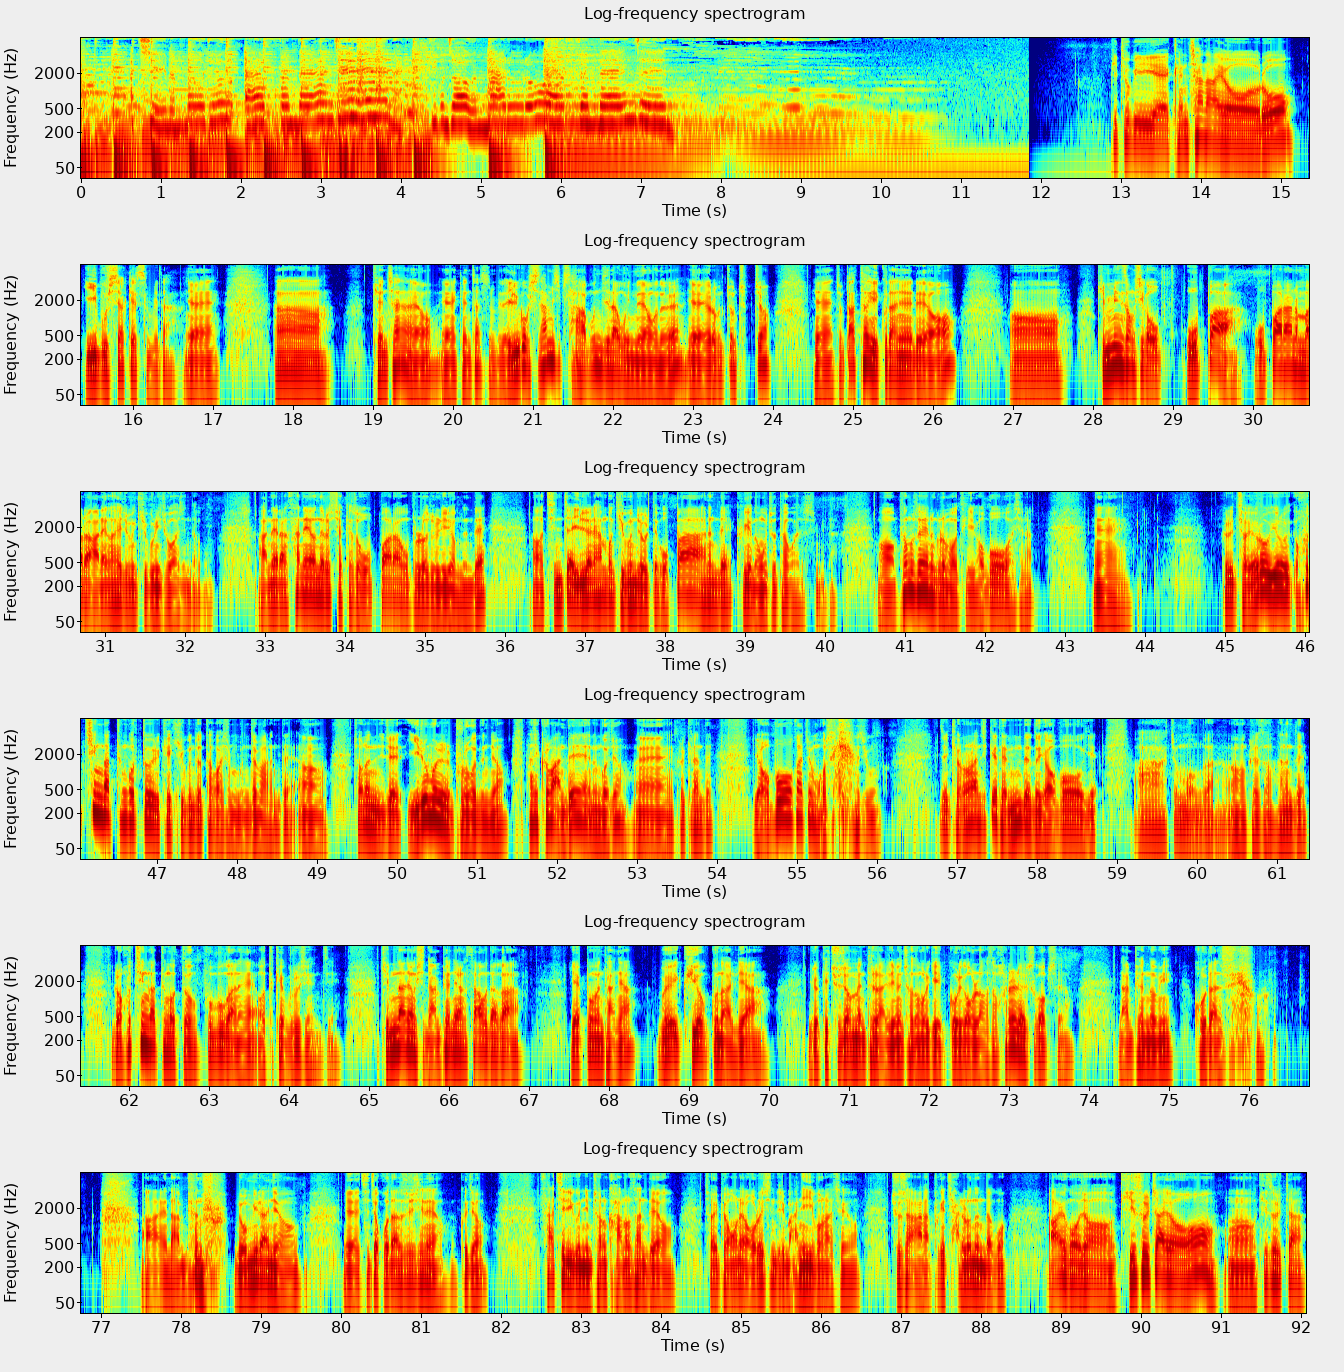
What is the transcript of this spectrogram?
아침엔 모두 FM 댕진. 기분 좋은 하루로 FM 댕진. B2B의 괜찮아요로 2부 시작했습니다. 예. 아, 괜찮아요. 예, 괜찮습니다. 7시 34분 지나고 있네요, 오늘. 예, 여러분 좀 춥죠? 예, 좀 따뜻하게 입고 다녀야 돼요. 어, 김민성 씨가 오, 오빠, 오빠라는 말을 아내가 해주면 기분이 좋아진다고. 아내랑 사내 연애로 시작해서 오빠라고 불러줄 일이 없는데, 어, 진짜 1년에 한 번 기분 좋을 때 오빠 하는데 그게 너무 좋다고 하셨습니다. 어, 평소에는 그러면 어떻게 여보 하시나? 예. 그렇죠. 여러, 여러 호칭 같은 것도 이렇게 기분 좋다고 하시는 분들 많은데, 어, 저는 이제 이름을 부르거든요. 사실 그러면 안 되는 거죠. 예, 네, 그렇긴 한데, 여보가 좀 어색해가지고. 이제 결혼한 지 꽤 됐는데도 여보, 이게, 아, 좀 뭔가, 어, 그래서 하는데, 이런 호칭 같은 것도 부부 간에 어떻게 부르시는지. 김난영 씨 남편이랑 싸우다가, 예쁘면 다냐? 왜 귀엽고 난리야? 이렇게 주전 멘트를 날리면 저도 모르게 입꼬리가 올라가서 화를 낼 수가 없어요. 남편 놈이 고단수예요. 아, 남편 놈이라뇨. 예, 진짜 고단수시네요. 그죠? 4729님, 저는 간호사인데요. 저희 병원에 어르신들이 많이 입원하세요. 주사 안 아프게 잘 놓는다고. 아이고, 저, 기술자요. 어, 기술자.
